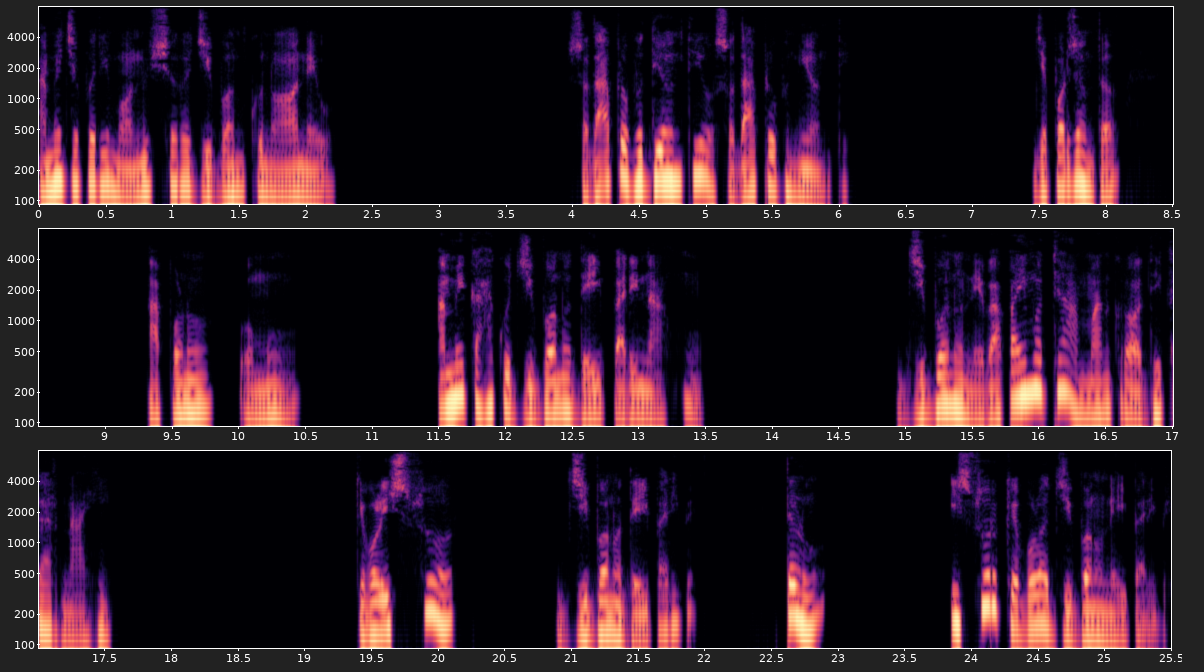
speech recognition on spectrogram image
ଆମେ ଯେପରି ମନୁଷ୍ୟର ଜୀବନକୁ ନ ନେଉ ସଦାପ୍ରଭୁ ଦିଅନ୍ତି ଓ ସଦାପ୍ରଭୁ ନିଅନ୍ତି। ଯେପର୍ଯ୍ୟନ୍ତ ଆପଣ ଓ ମୁଁ ଆମେ କାହାକୁ ଜୀବନ ଦେଇପାରିନାହୁଁ ଜୀବନ ନେବା ପାଇଁ ମଧ୍ୟ ଆମମାନଙ୍କର ଅଧିକାର ନାହିଁ। କେବଳ ଈଶ୍ୱର ଜୀବନ ଦେଇପାରିବେ ତେଣୁ ଈଶ୍ୱର କେବଳ ଜୀବନ ନେଇପାରିବେ।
